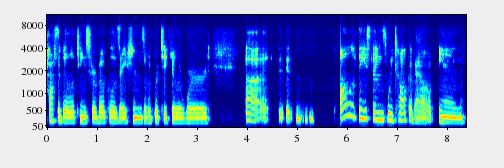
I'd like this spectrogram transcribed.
possibilities for vocalizations of a particular word. Uh, all of these things we talk about in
